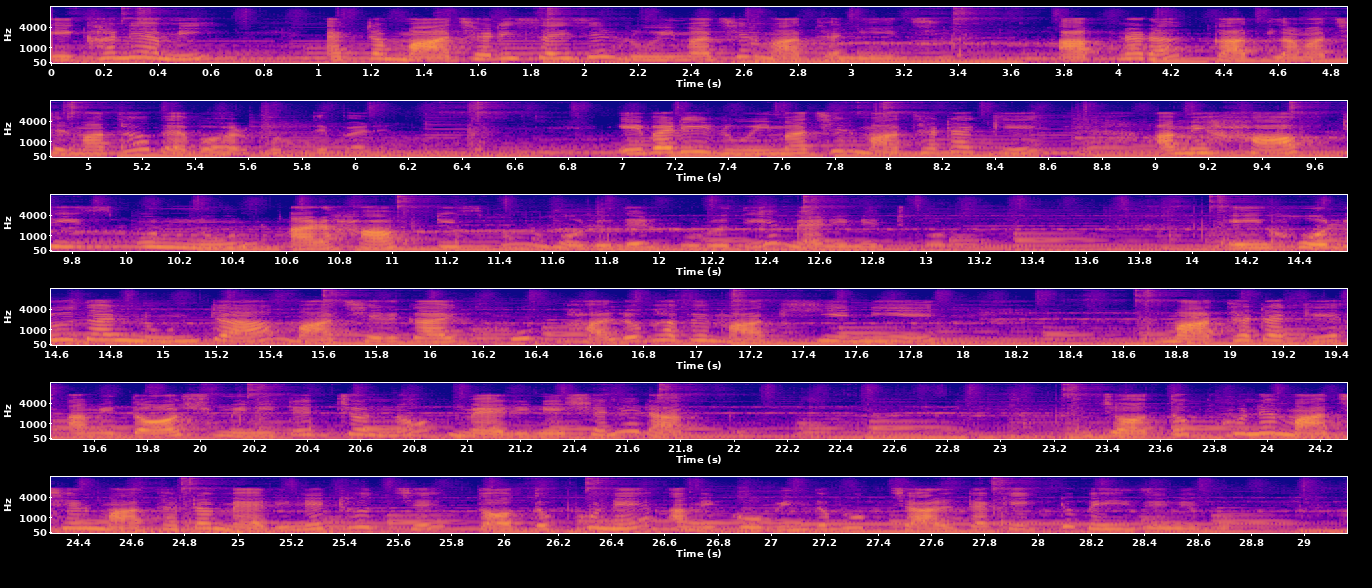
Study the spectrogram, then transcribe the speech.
এখানে আমি একটা মাঝারি সাইজের রুই মাছের মাথা নিয়েছি। আপনারা কাতলা মাছের মাথাও ব্যবহার করতে পারেন। এবার এই রুই মাছের মাথাটাকে আমি হাফ টিস্পুন নুন আর হাফ টিস্পুন হলুদের গুঁড়ো দিয়ে ম্যারিনেট করব। এই হলুদ আর নুনটা মাছের গায়ে খুব ভালোভাবে মাখিয়ে নিয়ে মাথাটাকে আমি দশ মিনিটের জন্য ম্যারিনেশনে রাখব। যতক্ষণে মাছের মাথাটা ম্যারিনেট হচ্ছে, ততক্ষণে আমি গোবিন্দভোগ চালটাকে একটু ভেজে নেব।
